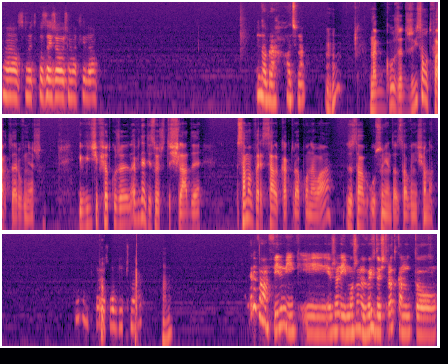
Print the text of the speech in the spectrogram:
No, w sumie tylko zajrzałyśmy na chwilę. Dobra, chodźmy. Mhm. Na górze drzwi są otwarte również. I widzicie w środku, że ewidentnie są jeszcze te ślady. Sama wersalka, która płonęła, została usunięta, została wyniesiona. To jest logiczne. Nagrywam filmik i jeżeli możemy wejść do środka, no to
